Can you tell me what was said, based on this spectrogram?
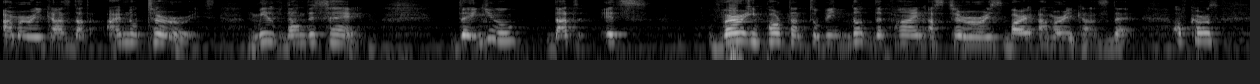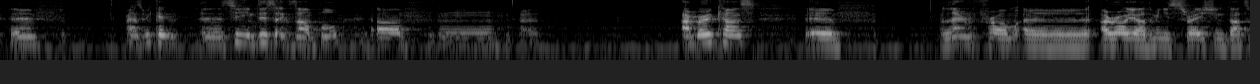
Americans that I'm not terrorist. MILF done the same. They knew that it's very important to be not defined as terrorists by Americans then. Of course, uh, as we can uh, see in this example, um, Americans uh, learn from uh, Arroyo administration that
